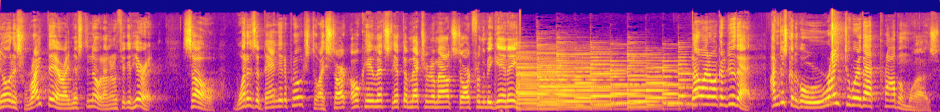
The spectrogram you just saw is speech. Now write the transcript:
Notice right there, I missed a note. I don't know if you could hear it. So, what is a band-aid approach? Do I start, okay, let's get the metronome out, start from the beginning. No, I'm not going to do that. I'm just going to go right to where that problem was.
